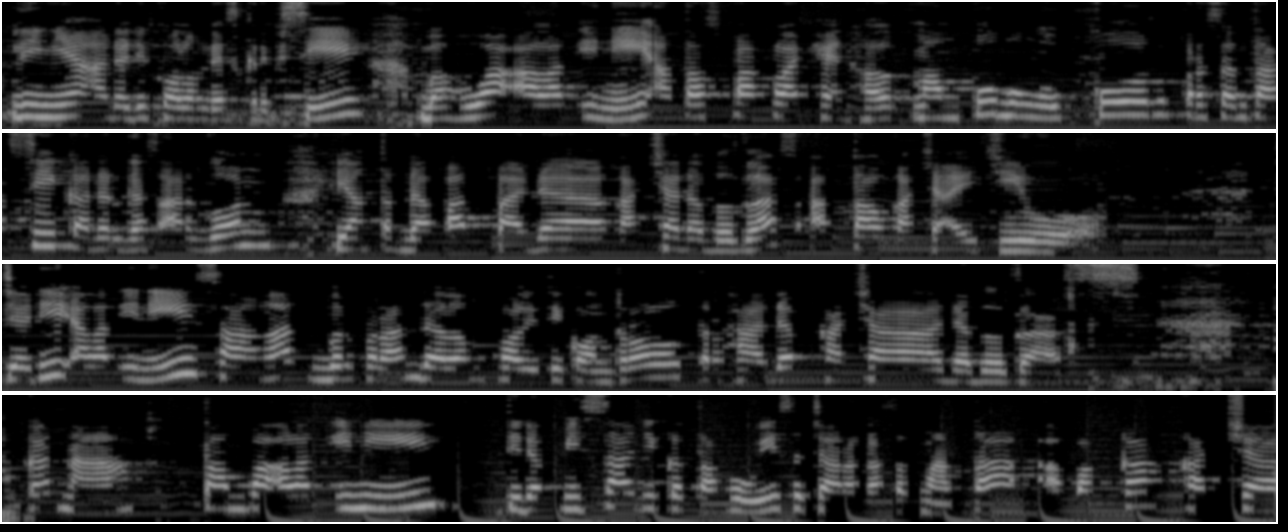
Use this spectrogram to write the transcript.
linknya ada di kolom deskripsi, bahwa alat ini atau Sparklight Handheld mampu mengukur presentasi kadar gas argon yang terdapat pada kaca double glass atau kaca IGU. Jadi alat ini sangat berperan dalam quality control terhadap kaca double glass. Karena tanpa alat ini tidak bisa diketahui secara kasat mata apakah kaca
